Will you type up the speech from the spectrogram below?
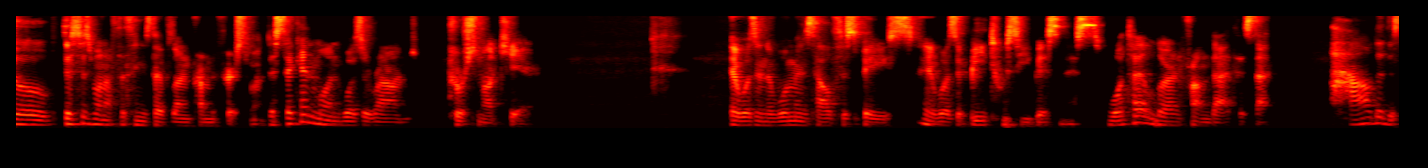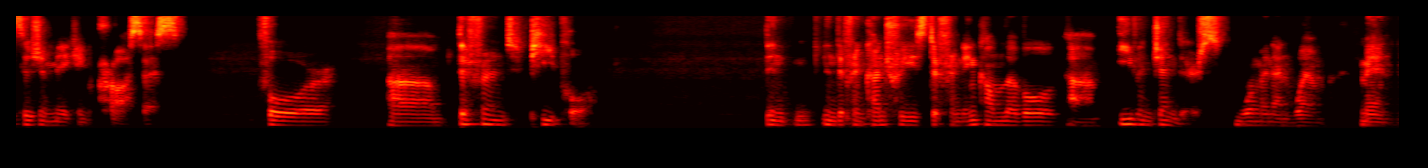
So this is one of the things I've learned from the first one. The second one was around personal care. It was in the women's health space. It was a B2C business. What I learned from that is that how the decision making process for um, different people in, in different countries, different income level, um, even genders, women and women, men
